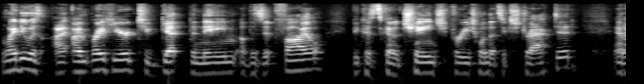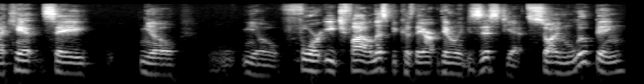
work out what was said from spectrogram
what I do is I, I'm right here to get the name of the zip file because it's going to change for each one that's extracted. And I can't say, you know, you know, for each file in this because they, are, they don't exist yet. So I'm looping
